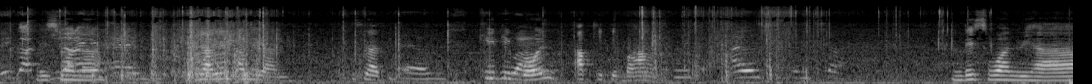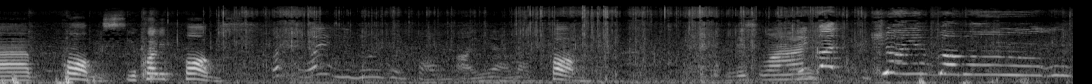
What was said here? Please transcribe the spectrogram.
We got This one, giant ah. eggs. Giant ano yan? What's that? Um, Kitty Bang. ball? Ah, kitty bang. I. And this one we have Pogs. You call it Pogs. What, what are you doing with Tom? Oh, yeah, that's Pog. And this We one. got giant bubbles.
